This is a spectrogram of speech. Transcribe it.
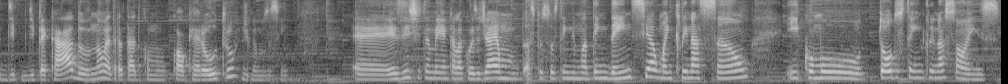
de, de pecado, não é tratado como qualquer outro, digamos assim. É, existe também aquela coisa de ah, é as pessoas têm uma tendência, uma inclinação, e como todos têm inclinações,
